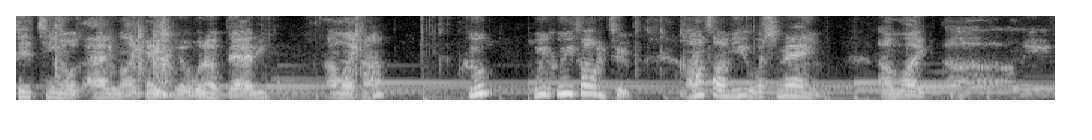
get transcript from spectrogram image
15 year olds at him, like, hey, yo, what up, daddy? I'm like, huh? Who? Who, who you talking to? I'm talking to you. What's your name? I'm like, uh, I mean,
